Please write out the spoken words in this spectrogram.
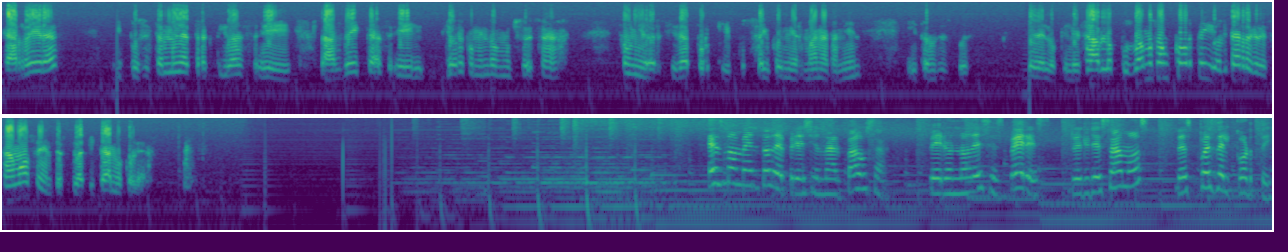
carreras y pues están muy atractivas eh, las becas. Eh, yo recomiendo mucho esa, esa universidad porque pues ahí fue mi hermana también y entonces pues de lo que les hablo. Pues vamos a un corte y ahorita regresamos en Platicando, colegas. Es momento de presionar pausa, pero no desesperes. Regresamos después del corte.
